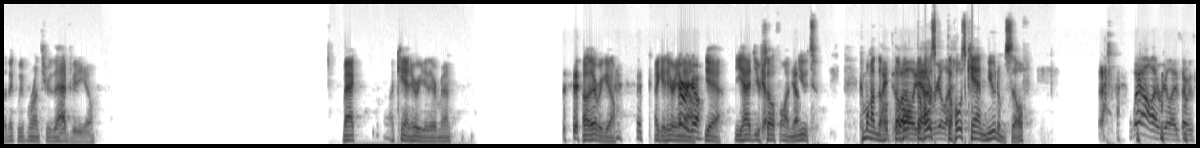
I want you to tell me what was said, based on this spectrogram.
I think we've run through that video. Mac, I can't hear you there, man. oh, there we go. I can hear you there now. Yeah, you had yourself yep. on yep. mute. Come on, the, I, the, well, the yeah, host the host can't mute himself. well, I realized I was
